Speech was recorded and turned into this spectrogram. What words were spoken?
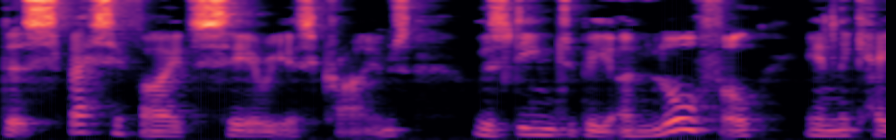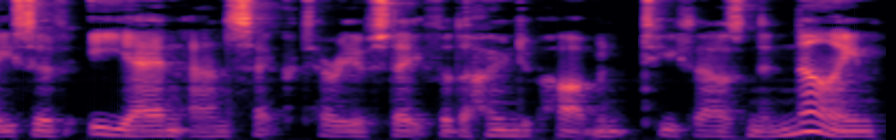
that specified serious crimes was deemed to be unlawful in the case of EN and Secretary of State for the Home Department 2009,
